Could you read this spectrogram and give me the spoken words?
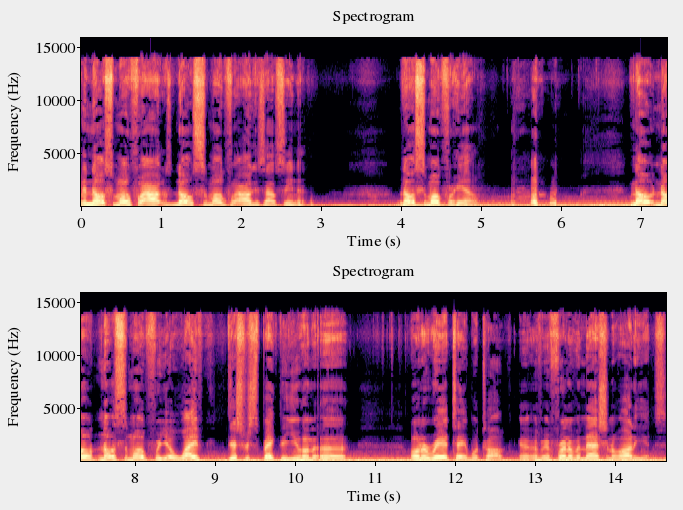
And no smoke for no smoke for August Alsina. No smoke for him. no, no, no smoke for your wife disrespecting you on uh, on a red table talk in front of a national audience.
